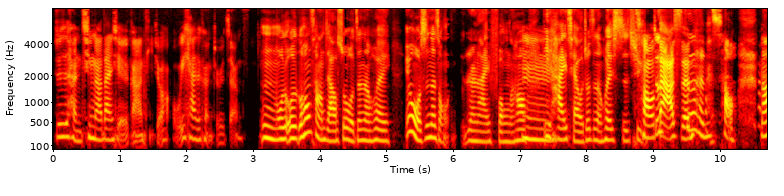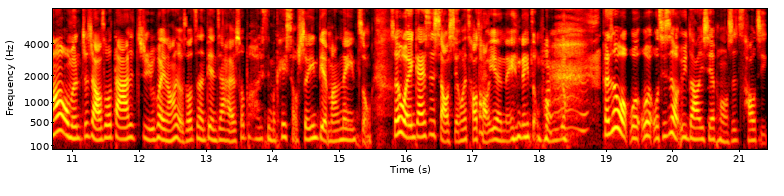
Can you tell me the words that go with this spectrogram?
就是很轻描淡写的跟他提就好。我一开始可能就会这样子。嗯，我我通常假如说我真的会，因为我是那种人来疯，然后一嗯嗨起来我就真的会失去，超大声真的很 吵。然后我们就假如说大家去聚会，然后有时候真的店家还会说不好意思，你们可以小声一点吗？那一种，所以我应该是小贤会超讨厌的那那种朋友。可是我我我我其实有遇到一些朋友是超级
